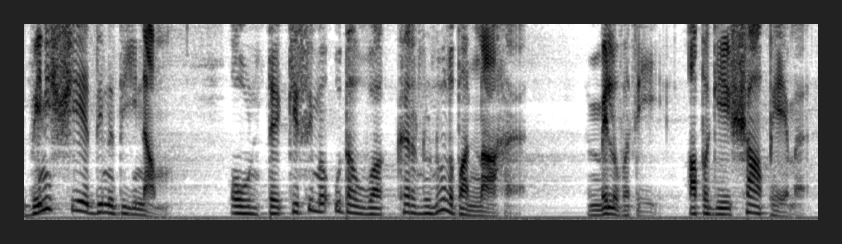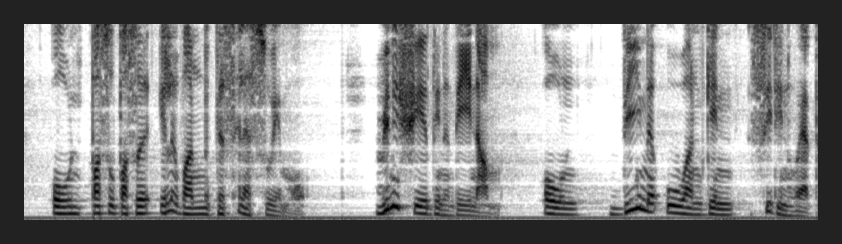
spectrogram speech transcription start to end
විනිශ්්‍යය දිනදී නම් ඔවුන්ට කිසිම උදව්වක් කරනු නොලබන්නාහ. මෙලොවදී අපගේ ශාපයම ඔවුන් පසු පස එලවන්නට සැලැස්සුවමු. විනිශ්්‍යය දිනදී නම් ඔවුන් දීන වූවන්ගෙන් සිටිනු ඇත.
